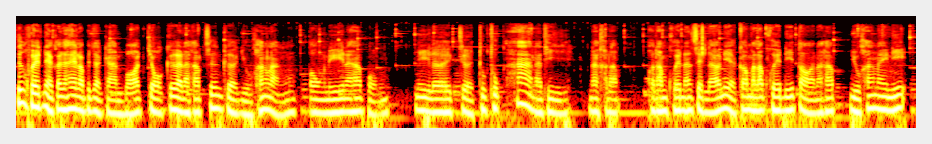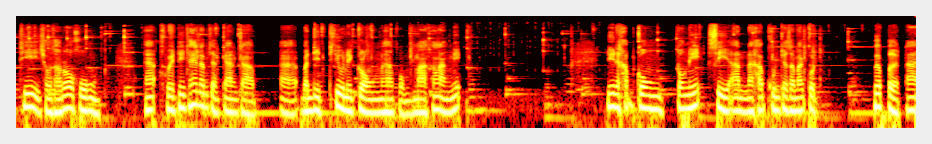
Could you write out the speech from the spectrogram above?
ซึ่ง quest เนี่ยก็จะให้เราไปจัดการบอสโจ๊กเกอร์นะครับ ซึ่งเกิดอยู่ข้างหลังตรงนี้นะครับผม นี่เลยเกิดทุกๆ 5 นาทีนะครับ พอทำ quest นั้นเสร็จแล้วเนี่ยก็มารับ quest นี้ต่อนะครับ อยู่ข้างในนี้ที่โชทาโร่คุงนะ quest นี้ให้เราจัดการกับบัณฑิตที่อยู่ในกรงนะครับผมมาข้างหลังนี้ นี่นะครับกรงตรงนี้ 4 อันนะครับ คุณจะสามารถกดเพื่อเปิดได้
